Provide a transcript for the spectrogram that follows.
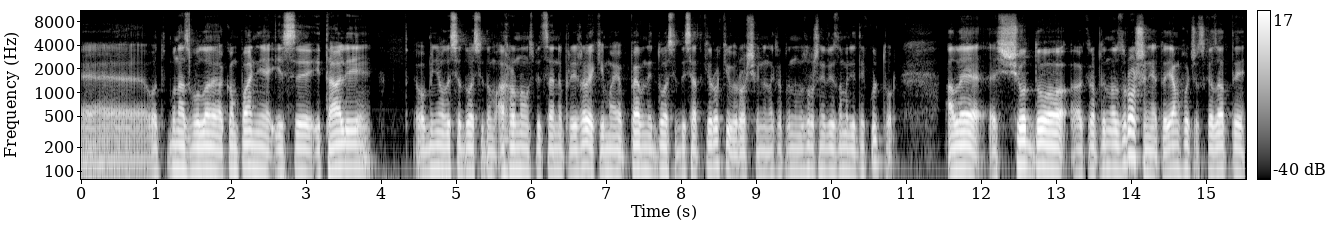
Е, От у нас була компанія із Італії, обмінювалися досвідом. Агроном спеціально приїжджав, який має певний досвід десятки років вирощування на краплинному зрошенні різноманітних культур. Але щодо краплинного зрошення, то я вам хочу сказати,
